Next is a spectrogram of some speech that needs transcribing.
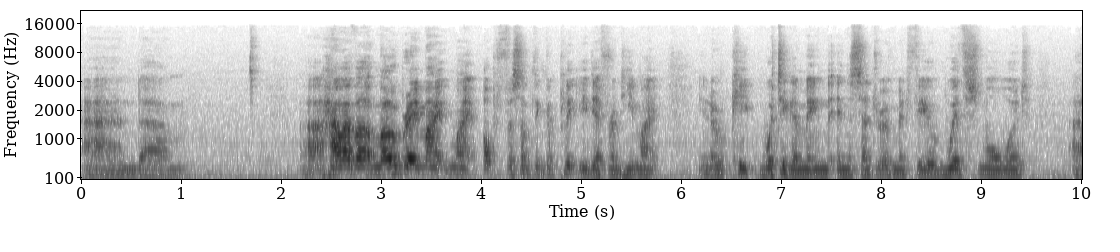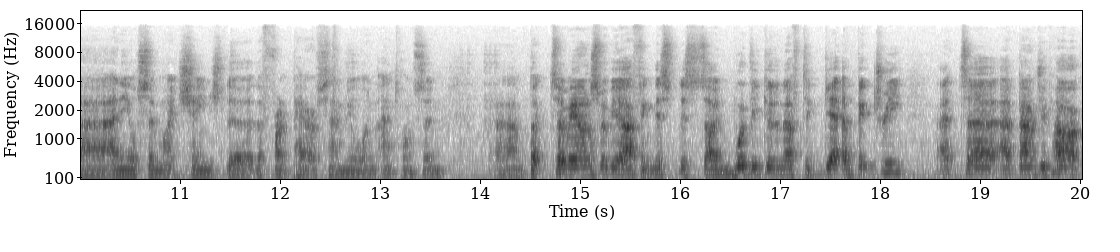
And um, uh, however, Mowbray might might opt for something completely different. He might, you know, keep Whittingham in, in the centre of midfield with Smallwood, uh, and he also might change the the front pair of Samuel and Antonsson um, but to be honest with you, I think this this side would be good enough to get a victory at uh, at Boundary Park.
